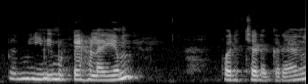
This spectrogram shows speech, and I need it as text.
இப்போ மீதி முட்டைகளையும் பொரிச்செடுக்கிறேன்.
